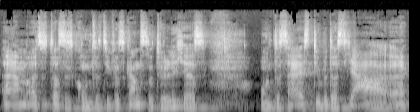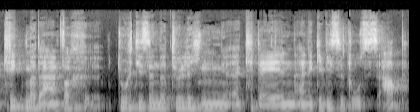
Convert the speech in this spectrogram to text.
Ähm, also das ist grundsätzlich was ganz Natürliches. Und das heißt, über das Jahr äh, kriegt man da einfach durch diese natürlichen äh, Quellen eine gewisse Dosis ab.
